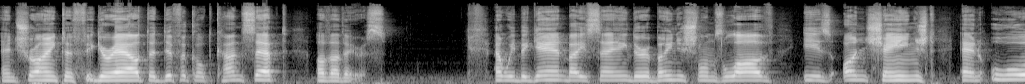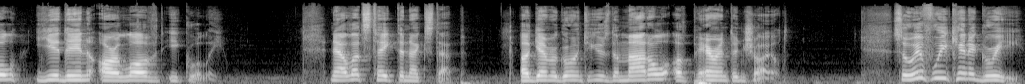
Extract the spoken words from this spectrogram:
and trying to figure out the difficult concept of Averis. And we began by saying the Ribbono Shel Olam's love is unchanged and all Yidden are loved equally. Now let's take the next step. Again, we're going to use the model of parent and child. So if we can agree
